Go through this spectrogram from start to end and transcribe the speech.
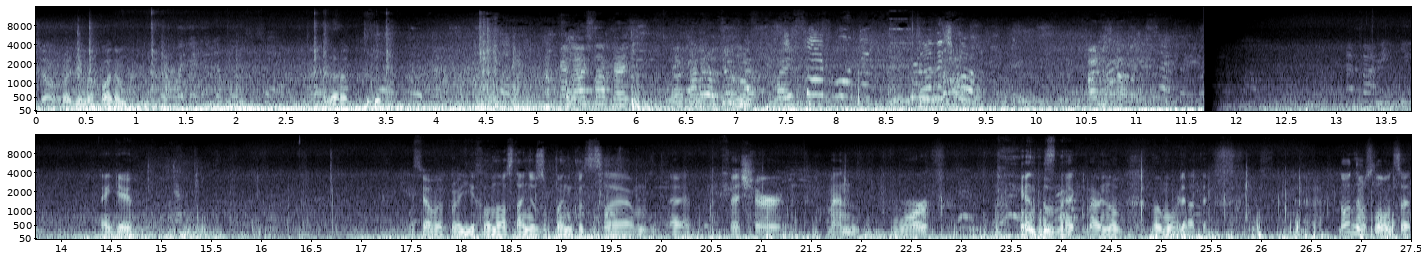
Все, вроді виходимо. Зараз туди. Okay, last stop, guys. Camera two, go. І це буде. Сонечко. Final stop. Thank you. Проїхали на останню зупинку. Це е, Fisherman Wharf. Я не знаю, як правильно вимовляти. Ну, одним словом, це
